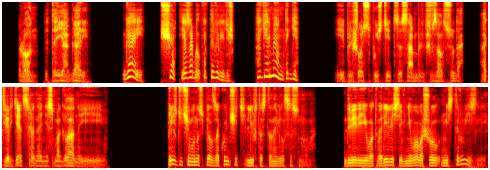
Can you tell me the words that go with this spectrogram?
— Рон, это я, Гарри. — Гарри, черт, я забыл, как ты выглядишь. А Гермиона ты где? Ей пришлось спуститься с Амбридж в зал суда. Отвертеться она не смогла, но и... Прежде чем он успел закончить, лифт остановился снова. Двери его отворились, и в него вошел мистер Уизли,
